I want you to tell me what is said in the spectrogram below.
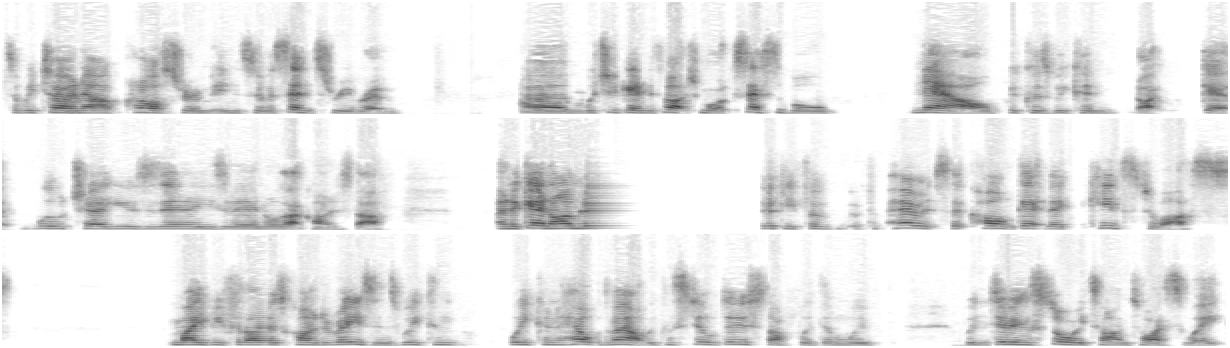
So we turn our classroom into a sensory room. um, which again is much more accessible now because we can like get wheelchair users in easily and all that kind of stuff. And again, I'm looking for for parents that can't get their kids to us, maybe for those kind of reasons. We can we can help them out. We can still do stuff with them. We've we're doing story time twice a week.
